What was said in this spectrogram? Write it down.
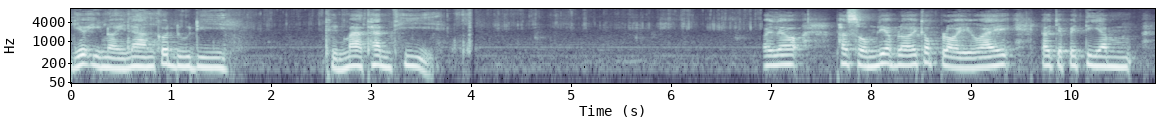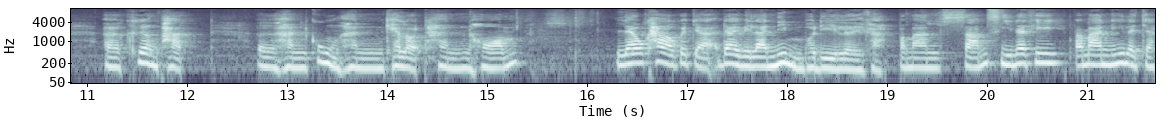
เดี๋ยวอีกหน่อยนางก็ดูดี ขึ้นมาท่านที่ไว้แล้วผสมเรียบร้อยก็ปล่อยไว้ เราจะไปเตรียมเเครื่องผัด หั่นกุ้งหั่นแครอทหั่นหอม แล้วข้าวก็จะได้เวลานิ่มพอดีเลยค่ะ ประมาณ 3-4 นาทีประมาณนี้เลยจ้ะ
